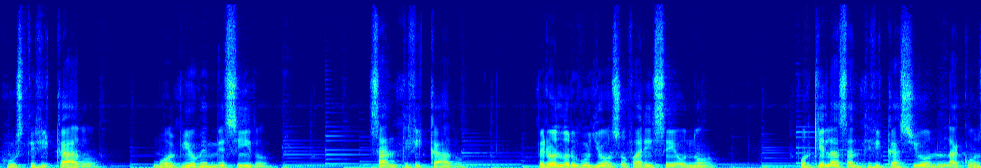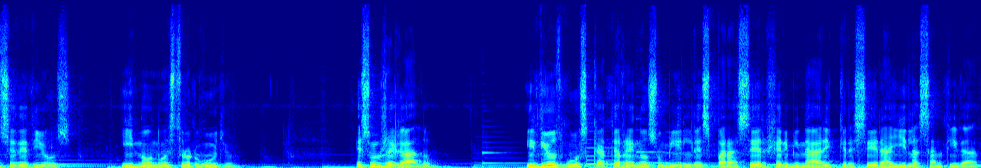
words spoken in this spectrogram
justificado, volvió bendecido, santificado, pero el orgulloso fariseo no, porque la santificación la concede Dios y no nuestro orgullo. Es un regalo y Dios busca terrenos humildes para hacer germinar y crecer ahí la santidad.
